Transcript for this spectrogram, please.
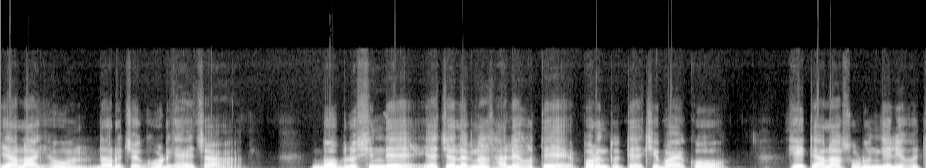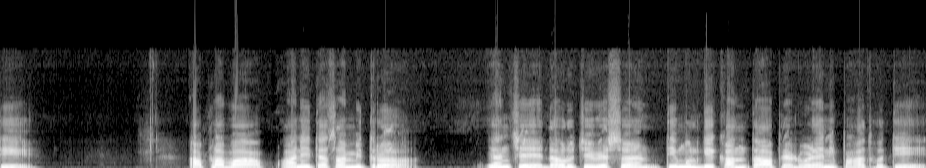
याला घेऊन दारूचे घोट घ्यायचा. बबलू शिंदे याचे लग्न झाले होते परंतु त्याची बायको ही त्याला सोडून गेली होती. आपला बाप आणि त्याचा मित्र यांचे दारूचे व्यसन ती मुलगी कांता आपल्या डोळ्यांनी पाहत होती.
